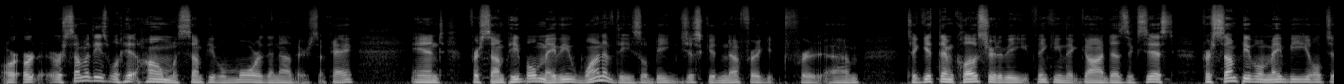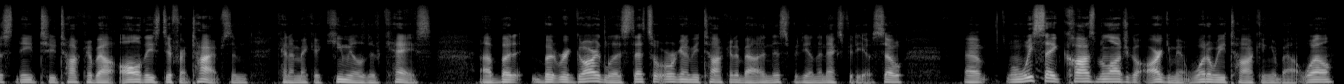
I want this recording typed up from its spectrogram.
or, or, or some of these will hit home with some people more than others, okay? And for some people, maybe one of these will be just good enough for, for um, to get them closer to be thinking that God does exist. For some people, maybe you'll just need to talk about all these different types and kind of make a cumulative case. Uh, but but regardless, that's what we're going to be talking about in this video and the next video. So uh, when we say cosmological argument, what are we talking about? Well,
